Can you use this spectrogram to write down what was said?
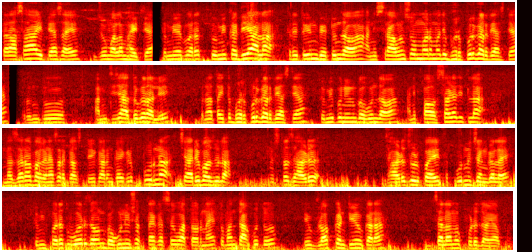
तर असा हा इतिहास आहे जो मला माहिती आहे. तुम्ही परत तुम्ही कधी आला तरी तुम्ही भेटून जावा. आणि श्रावण सोमवारमध्ये भरपूर गर्दी असत्या. परंतु आम्ही तिच्या अगोदर आलोय. पण आता इथं भरपूर गर्दी असत्या. तुम्ही पण येऊन बघून जावा. आणि पावसाळ्यात इथला नजारा बघण्यासारखा असतोय. कारण का इकडे पूर्ण चारी बाजूला नुसतं झाडं झाडं झुडपं आहेत. पूर्ण जंगल आहे. तुम्ही परत वर जाऊन बघून येऊ शकता कसं वातावरण आहे. तुम्हाला दाखवतो. तुम्ही ब्लॉग कंटिन्यू करा. चला मग पुढे जाऊया आपण.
